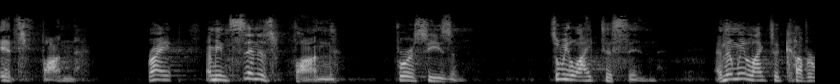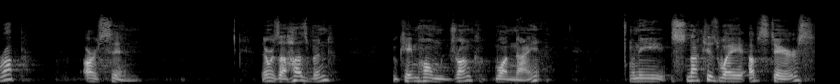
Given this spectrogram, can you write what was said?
It's fun, right? I mean, sin is fun for a season. So we like to sin. And then we like to cover up our sin. There was a husband who came home drunk one night and he snuck his way upstairs.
